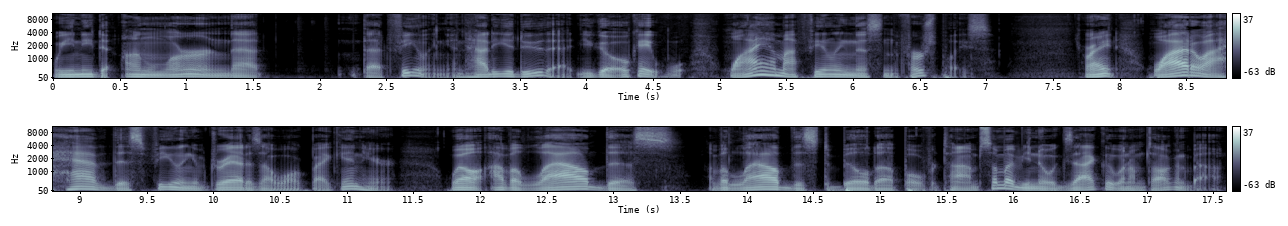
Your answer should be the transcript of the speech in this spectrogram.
Well, you need to unlearn that that feeling. And how do you do that? You go, okay, wh- why am I feeling this in the first place? Right? Why do I have this feeling of dread as I walk back in here? Well, I've allowed this. I've allowed this to build up over time. Some of you know exactly what I'm talking about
